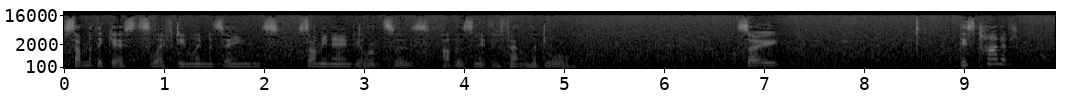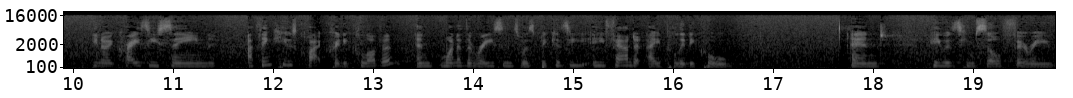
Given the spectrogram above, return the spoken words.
Some of the guests left in limousines, some in ambulances, others never found the door. So this kind of, you know, crazy scene, I think he was quite critical of it, and one of the reasons was because he, he found it apolitical, and he was himself very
